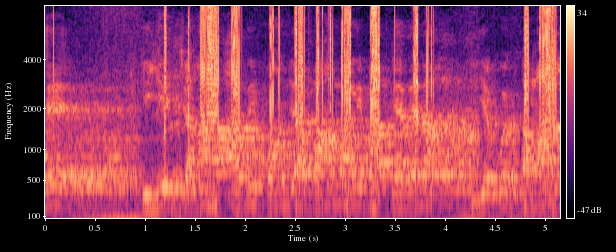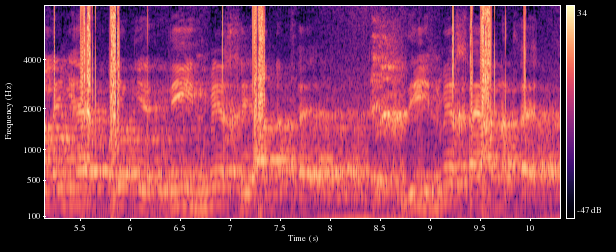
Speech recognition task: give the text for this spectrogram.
تھے کہ یہ جہاں آدمی پہنچ جائے، وہاں والی بات کہہ دینا، یہ کوئی کمال نہیں ہے، بلکہ دین میں خیانت ہے۔ دین میں خیانت ہے۔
